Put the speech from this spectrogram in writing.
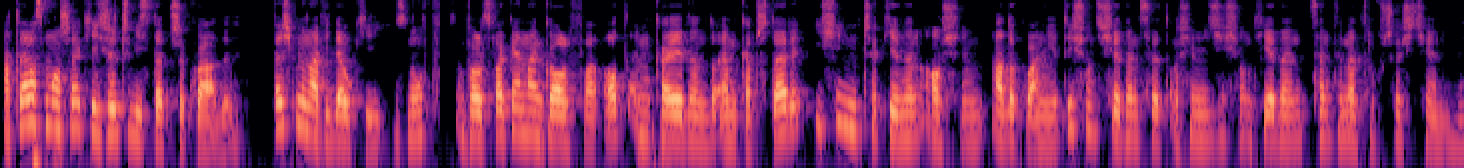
A teraz może jakieś rzeczywiste przykłady. Weźmy na widełki znów Volkswagena Golfa od MK1 do MK4 i silniczek 1.8, a dokładnie 1781 cm3.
